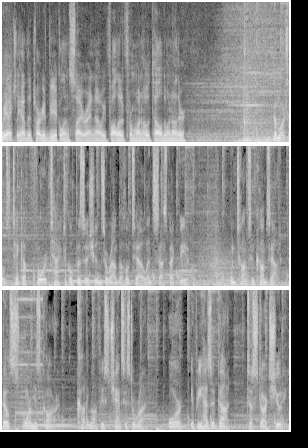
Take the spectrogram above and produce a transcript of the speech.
We actually have the target vehicle in sight right now. We followed it from one hotel to another. The marshals take up four tactical positions around the hotel and suspect vehicle. When Thompson comes out, they'll swarm his car, cutting off his chances to run, or, if he has a gun, to start shooting.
